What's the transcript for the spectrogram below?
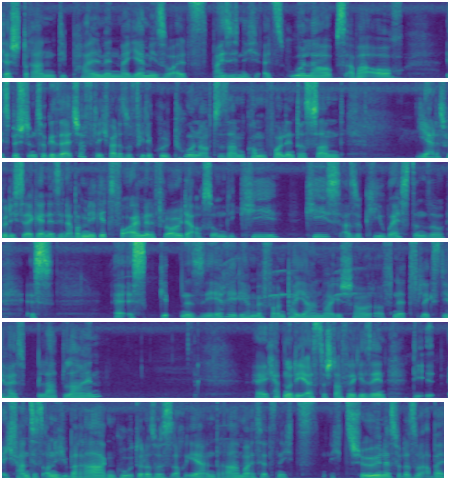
Der Strand, die Palmen, Miami so als, weiß ich nicht, als Urlaubs, aber auch, ist bestimmt so gesellschaftlich, weil da so viele Kulturen auch zusammenkommen, voll interessant. Ja, das würde ich sehr gerne sehen. Aber mir geht es vor allem in Florida auch so um die Key, Keys, also Key West und so. Es, äh, es gibt eine Serie, die haben wir vor ein paar Jahren mal geschaut auf Netflix, die heißt Bloodline. Äh, ich habe nur die erste Staffel gesehen. Die, ich fand es jetzt auch nicht überragend gut oder so. Es ist auch eher ein Drama, ist jetzt nichts, nichts Schönes oder so. Aber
